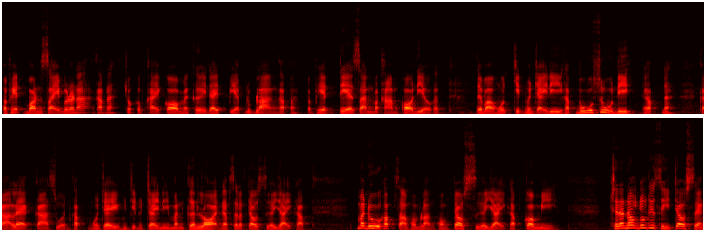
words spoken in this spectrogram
ประเภทบอลไซบรณะครับนะชกกับใครก็ไม่เคยได้เปรียบรูปร่างครับประเภทเตี้ยสั้นมะขามข้อเดียวครับ แต่ว่าหัวจิตหัวใจดีครับบู๊สู้ดีนะครับนะกล้าแลกกล้าสวนครับหัวใจหัวจิตหัวใจนี่มันเกินร้อยนะครับสำหรับเจ้าเสือใหญ่ครับมาดูครับสามพมหลังของเจ้าเสือใหญ่ครับก็มีชนะนอกยกที่ 4 เจ้าแสง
